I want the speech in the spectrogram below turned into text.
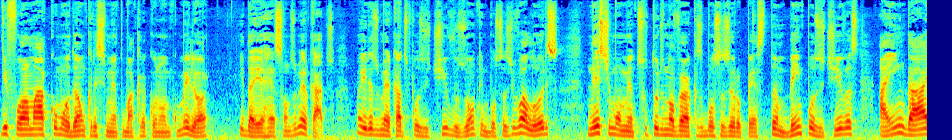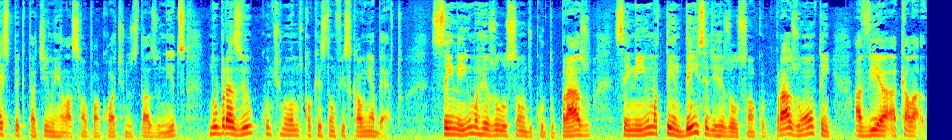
de forma a acomodar um crescimento macroeconômico melhor e daí a reação dos mercados. A maioria dos mercados positivos ontem, bolsas de valores. Neste momento, os futuros de Nova York, as bolsas europeias também positivas. Ainda há expectativa em relação ao pacote nos Estados Unidos. No Brasil, continuamos com a questão fiscal em aberto. Sem nenhuma resolução de curto prazo, sem nenhuma tendência de resolução a curto prazo. Ontem havia aquela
